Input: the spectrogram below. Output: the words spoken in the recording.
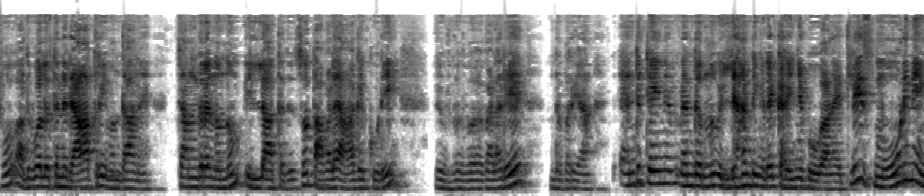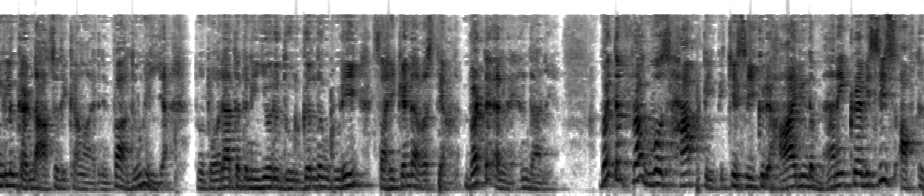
സോ അതുപോലെ തന്നെ രാത്രിയും എന്താണ്? ചന്ദ്രനൊന്നും ഇല്ലാത്തത്. സോ തവളെ ആകെ കൂടി വളരെ എന്താ പറയാ എന്റർടൈൻമെന്റ് ഒന്നും ഇല്ലാണ്ട് ഇങ്ങനെ കഴിഞ്ഞു പോവുകയാണ്. അറ്റ്ലീസ്റ്റ് മൂണിനെങ്കിലും കണ്ട് ആസ്വദിക്കാമായിരുന്നു. ഇപ്പൊ അതും ഇല്ല. ഇപ്പൊ പോരാത്തത്തിന് ഈ ഒരു ദുർഗന്ധം കൂടി സഹിക്കേണ്ട അവസ്ഥയാണ്. ബട്ട് അല്ലേ എന്താണ്? But the frog was happy because he could hide in the many crevices of the.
